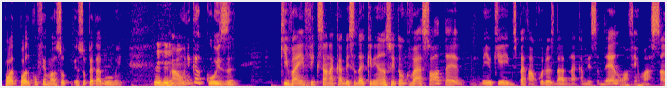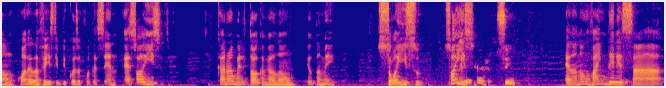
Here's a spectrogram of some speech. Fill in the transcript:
pode, pode confirmar, eu sou, eu sou pedagogo, hein? Uhum. A única coisa que vai fixar na cabeça da criança, então que vai só até meio que despertar uma curiosidade na cabeça dela, uma afirmação, quando ela vê esse tipo de coisa acontecendo, é só isso. Caramba, ele toca violão, eu também. Só isso. Só isso. Sim. Ela não vai endereçar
